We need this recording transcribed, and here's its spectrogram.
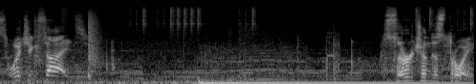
Switching sides. Search and destroy.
